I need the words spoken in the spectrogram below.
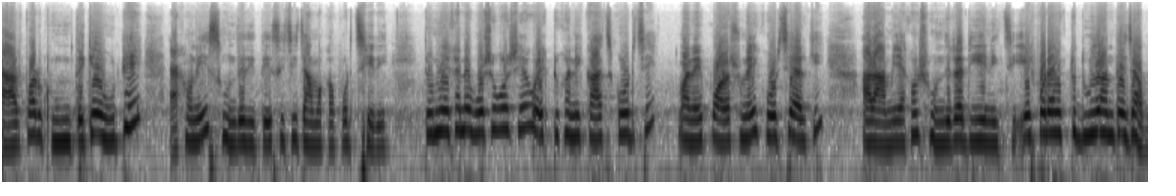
তারপর ঘুম থেকে উঠে এখন এই সন্ধে দিতে এসেছি জামা কাপড় ছেড়ে। তনু এখানে বসে বসে ও একটুখানি কাজ করছে মানে পড়াশোনাই করছে আর কি। আর আমি এখন সন্ধ্যেটা দিয়ে নিচ্ছি। এরপরে আমি একটু দুধ আনতে যাব,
